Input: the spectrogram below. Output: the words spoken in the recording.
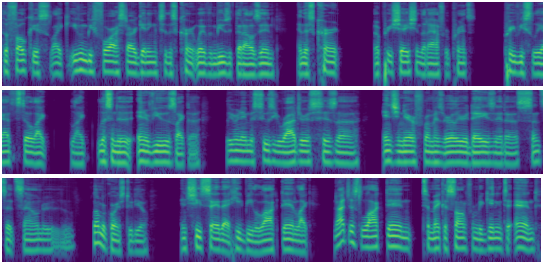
the focus, like even before I started getting to this current wave of music that I was in, and this current appreciation that I have for Prince. Previously, I still like like listen to interviews. Like uh, her name is Susie Rogers, his uh engineer from his earlier days at uh, Sunset Sound or some recording studio, and she'd say that he'd be locked in, like not just locked in to make a song from beginning to end,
